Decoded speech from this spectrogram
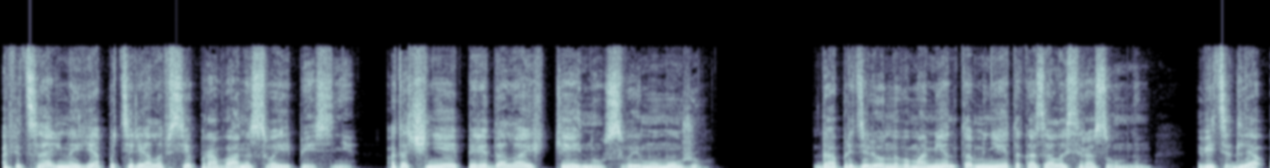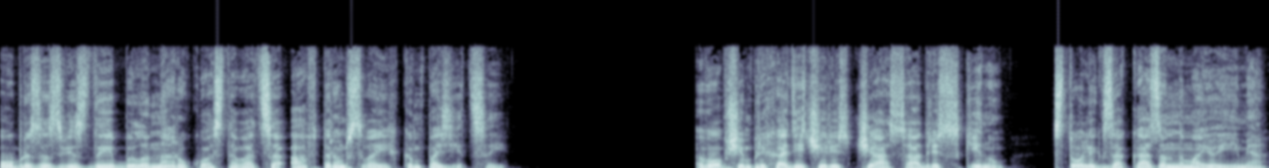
Официально я потеряла все права на свои песни а точнее передала их Кейну, своему мужу. До определенного момента мне это казалось разумным, ведь для образа звезды было на руку оставаться автором своих композиций. В общем, приходи через час, адрес скину. Столик заказан на мое имя.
